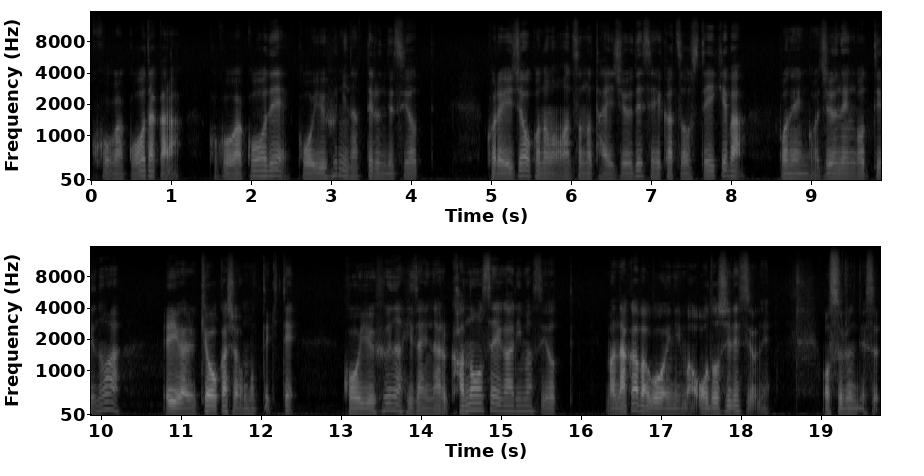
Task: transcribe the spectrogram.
ここがこうだからここがこうでこういう風になってるんですよこれ以上このままその体重で生活をしていけば5年後10年後っていうのはいわゆる教科書を持ってきてこういう風な膝になる可能性がありますよって。まあ半ば強引にまあ脅しですよね。をするんです。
